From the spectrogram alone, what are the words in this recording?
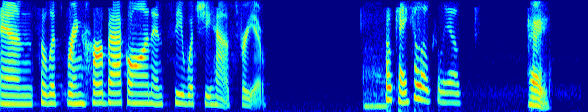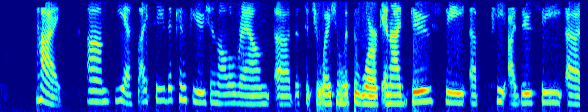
And so let's bring her back on and see what she has for you. Okay. Hello, Khalil. Hey. Hi. Um, yes, I see the confusion all around uh, the situation with the work, and I do see a I do see uh,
